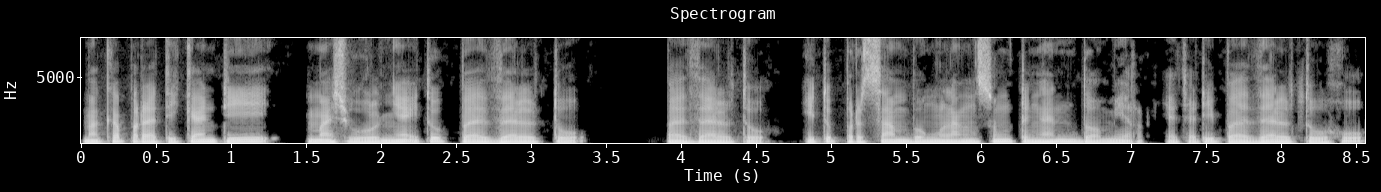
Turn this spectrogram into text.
Maka perhatikan di masyhulnya itu badaltu. Badaltu itu bersambung langsung dengan domir. Ya, jadi badal tuhu.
